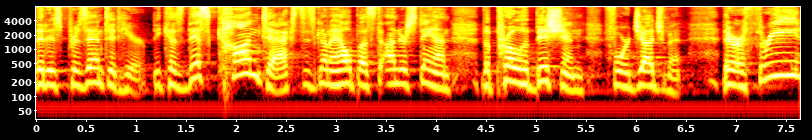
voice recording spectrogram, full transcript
that is presented here because this context is going to help us to understand the prohibition for judgment. There are three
